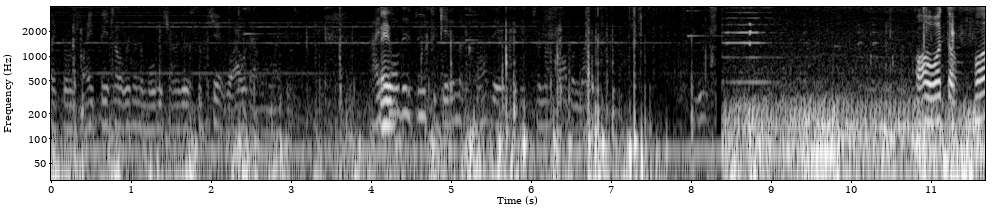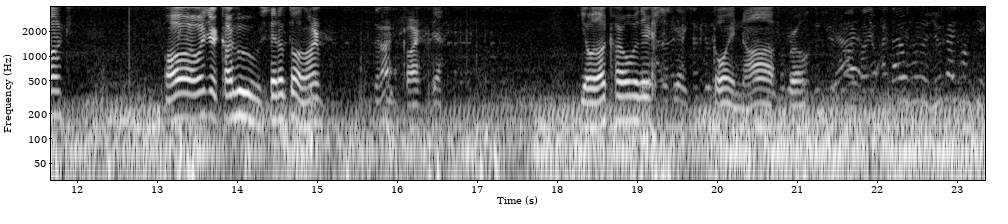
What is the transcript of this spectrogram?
like those white bitch always in the movies trying to do stupid shit. Well, I was at one like this. I Hey. told this dude to get in the closet and turn off all the lights. Oh, what the fuck? Oh, it was your car who set up the alarm. Did I? Car, yeah. Yo, that car over there is just like going off, bro. Yeah, I thought it was one of you guys or something.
